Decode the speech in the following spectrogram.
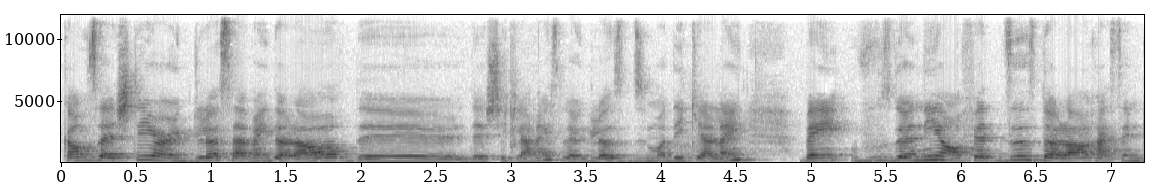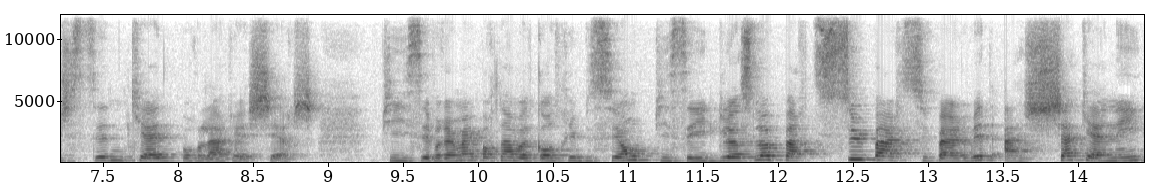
Quand vous achetez un gloss à 20$ de, de chez Clarins, le gloss du mois des câlins, ben vous donnez en fait 10$ à Sainte-Justine qui aide pour la recherche. Puis c'est vraiment important votre contribution. Puis ces gloss-là partent super super vite à chaque année.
